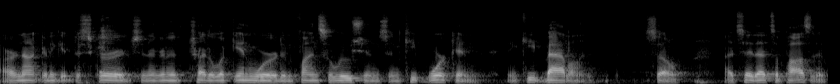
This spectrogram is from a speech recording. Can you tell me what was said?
are not going to get discouraged and are going to try to look inward and find solutions and keep working and keep battling. So I'd say that's a positive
